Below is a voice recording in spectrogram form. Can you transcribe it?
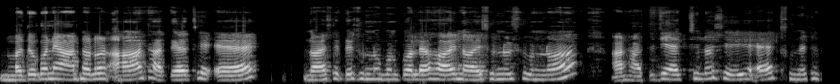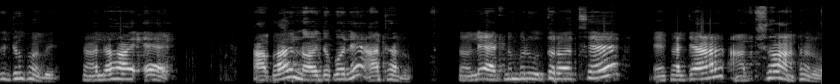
নয় দোকানে আঠারোর আট, হাতে আছে এক নয় সাথে শূন্য গুণ করলে হয় নয় শূন্য শূন্য। আর হাতে যে এক ছিল সেই এক শূন্যের সাথে যোগ হবে। তাহলে হয় এক। আবার নয় দোকানে আঠারো। তাহলে এক নম্বর উত্তর হচ্ছে এক হাজার আটশো আঠারো।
